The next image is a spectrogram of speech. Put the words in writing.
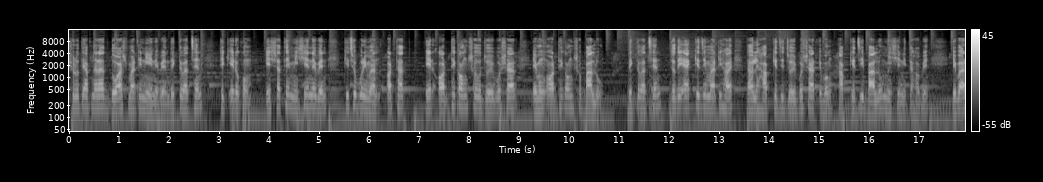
শুরুতে আপনারা দোআঁশ মাটি নিয়ে নেবেন। দেখতে পাচ্ছেন? ঠিক এরকম। এর সাথে মিশিয়ে নেবেন কিছু পরিমাণ। অর্থাৎ এর অর্ধেক অংশ জৈব সার এবং অর্ধেক অংশ বালু। দেখতে পাচ্ছেন? যদি এক কেজি মাটি হয়, তাহলে হাফ কেজি জৈব সার এবং হাফ কেজি বালু মিশিয়ে নিতে হবে। এবার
